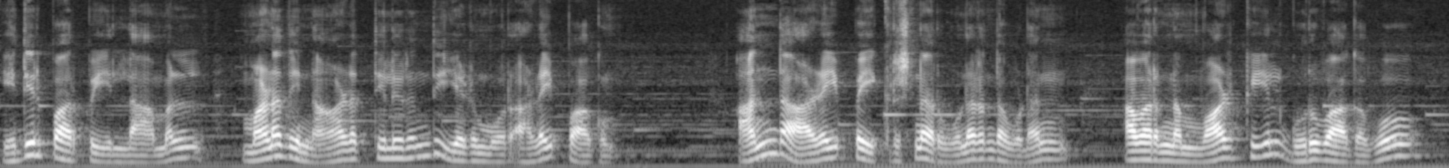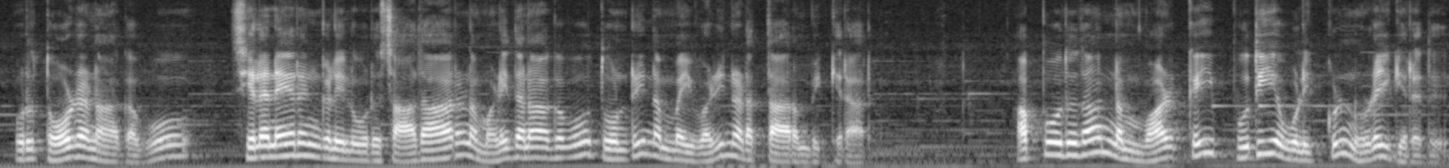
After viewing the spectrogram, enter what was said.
எதிர்பார்ப்பு இல்லாமல் மனதின் ஆழத்திலிருந்து எழும் ஒரு அழைப்பாகும். அந்த அழைப்பை கிருஷ்ணர் உணர்ந்தவுடன் அவர் நம் வாழ்க்கையில் குருவாகவோ ஒரு தோழனாகவோ சில நேரங்களில் ஒரு சாதாரண மனிதனாகவோ தோன்றி நம்மை வழிநடத்த ஆரம்பிக்கிறார். அப்போதுதான் நம் வாழ்க்கை புதிய ஒளிக்குள் நுழைகிறது.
